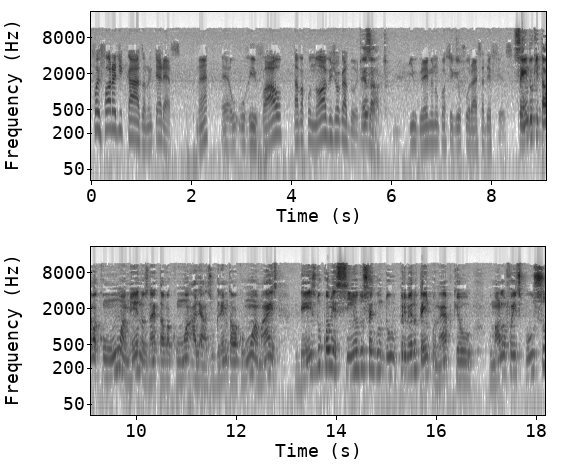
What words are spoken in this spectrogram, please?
foi fora de casa, não interessa, né? É, o, o rival estava com nove jogadores. Exato e o Grêmio não conseguiu furar essa defesa. Sendo que estava com um a menos, né? Tava com um, aliás, o Grêmio estava com um a mais desde o comecinho do segundo, do primeiro tempo, né? Porque o, o Marlon foi expulso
